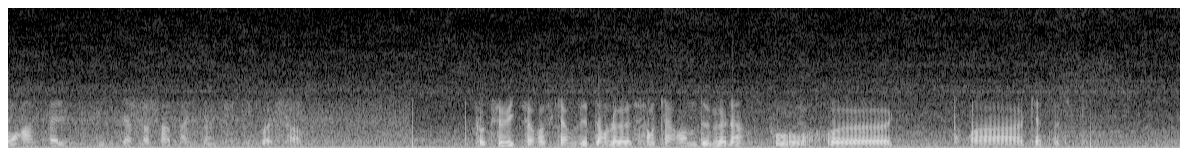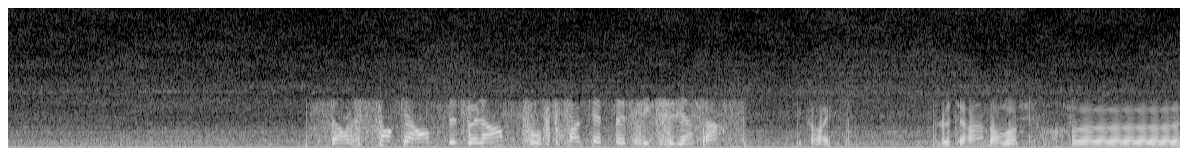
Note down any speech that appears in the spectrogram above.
On rappelle India Papa Mike 28, Eco Alpha. Fox Victor Oscar, vous êtes dans le 140 de Melun pour euh, 3 4 nautiques. Dans le 140 de Melun pour 3-4 nautiques, c'est bien ça? C'est correct. Le terrain dans votre euh,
